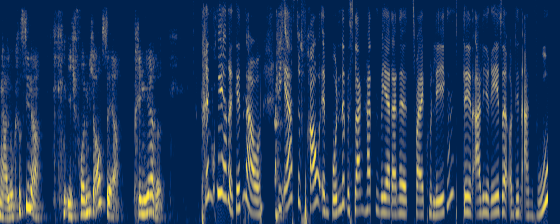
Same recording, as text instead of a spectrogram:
Hallo Christina, ich freue mich auch sehr. Premiere. Premiere, genau. Die erste Frau im Bunde. Bislang hatten wir ja deine zwei Kollegen, den Ali Reza und den Anwu.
